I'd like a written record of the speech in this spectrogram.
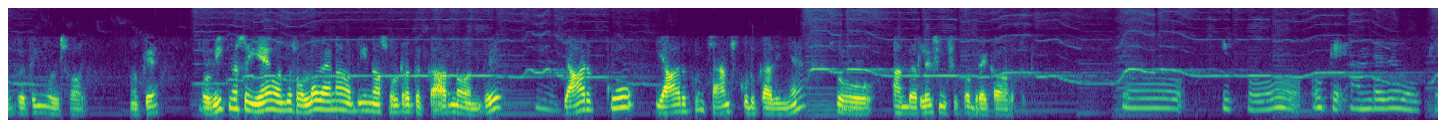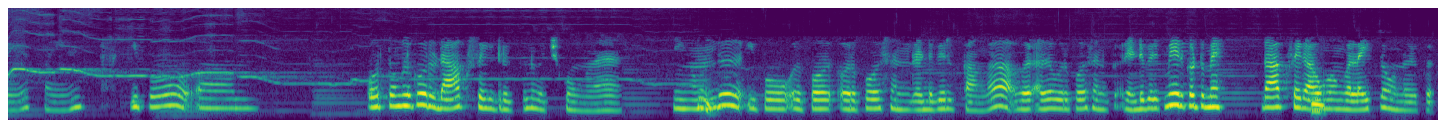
everything will solve okay so வீக்னஸை ஏன் வந்து சொல்ல வேணாம் அப்படின்னு நான் சொல்றதுக்கு காரணம் வந்து யாருக்கும் யாருக்கும் சான்ஸ் கொடுக்காதீங்க. ஸோ அந்த ரிலேஷன்ஷிப்பை பிரேக் ஆகிறதுக்கு. இப்போ ஓகே அந்த இது ஓகே ஃபைன் இப்போ ஆம், ஒருத்தவங்களுக்கு ஒரு டார்க் சைடு இருக்குன்னு வச்சுக்கோங்களேன். நீங்க ம். வந்து இப்போ ஒரு per- ஒரு பர்சன் ரெண்டு பேர் இருக்காங்க. அவர் அதாவது ஒரு பர்சனுக்கு ரெண்டு பேருக்குமே இருக்கட்டுமே. Dark side. அவங்கவுங்க லைஃப்ல ஒண்ணு இருக்கு.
